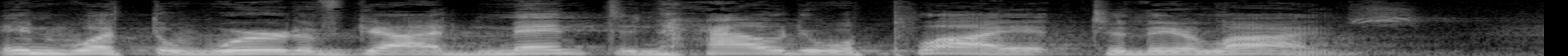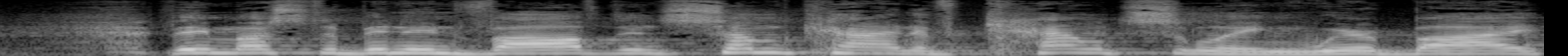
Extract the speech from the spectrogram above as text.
in what the word of God meant and how to apply it to their lives. They must have been involved in some kind of counseling whereby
